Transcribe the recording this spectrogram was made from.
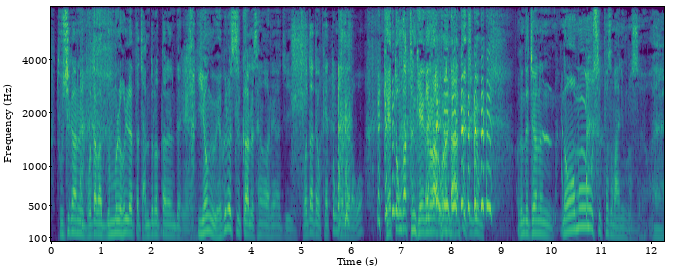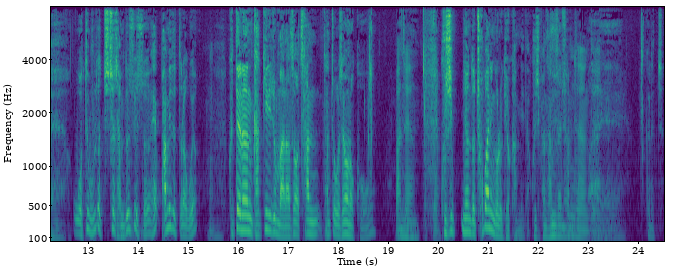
두 시간을 보다가 눈물 흘렸다 잠들었다는데 예. 이 형이 왜 그랬을까를 생각을 해야지. 거다 대고 개똥벌레라고 개똥 같은 개그를 하고는 나한테 지금. 근데 저는 너무 슬퍼서 많이 울었어요. 예. 어떻게 울다 지쳐 잠들 수 있어요? 해- 밤이 됐더라고요. 그때는 갓길이 좀 많아서 찬, 찬 쪽으로 세워놓고 맞아요. 음. 네. 90 90년도 초반인 걸로 기억합니다. 90한 3, 4년. 3, 4년대. 아, 예. 그렇죠.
